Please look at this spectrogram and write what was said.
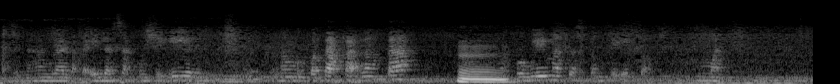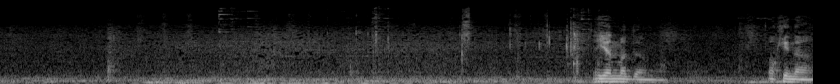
Sinahanggan nakaila sa akong tiil. Nang magpataka lang ta. Hmm. Problema tas tong tiil ko. Man. Ayan, madam. Okay na.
